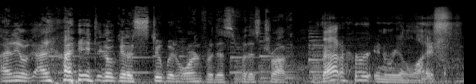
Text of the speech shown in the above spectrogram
I need, I, I need to go get a stupid horn for this for this truck. That hurt in real life.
